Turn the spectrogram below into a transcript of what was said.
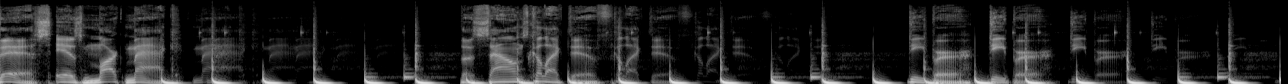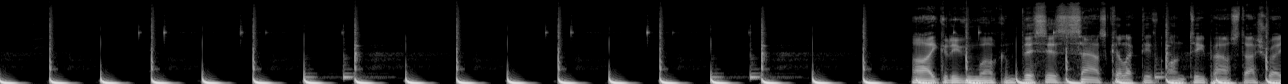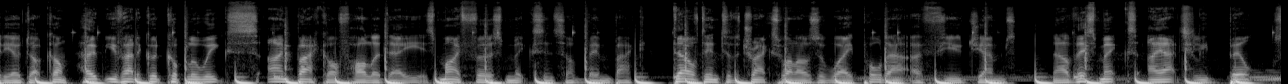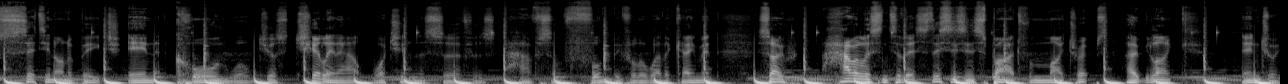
This is Mark Mack. Mac. The Sounds Collective. Collective. Collective. Collective. Deeper. Deeper. Deeper. Hi, good evening, welcome. This is the Sounds Collective on deephouse-radio.com. Hope you've had a good couple of weeks. I'm back off holiday. It's my first mix since I've been back. Delved into the tracks while I was away, pulled out a few gems. Now, this mix I actually built sitting on a beach in Cornwall, just chilling out, watching the surfers have some fun before the weather came in. So, have a listen to this. This is inspired from my trips. I hope you like. Enjoy.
